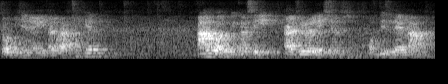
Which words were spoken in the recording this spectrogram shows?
So we generate a graph here. And what we can see are the relations of this lemma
